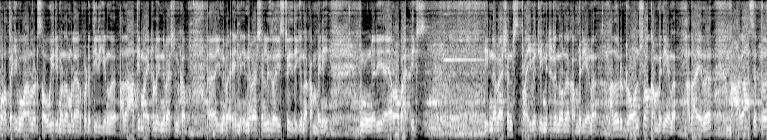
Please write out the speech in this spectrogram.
പുറത്തേക്ക് പോകാനുള്ള ഒരു സൗകര്യമാണ് നമ്മൾ ഏർപ്പെടുത്തിയിരിക്കുന്നത്. അത് ആദ്യമായിട്ടുള്ള ഇന്നോവേഷൻ ഇന്നവേഷനിൽ രജിസ്റ്റർ ചെയ്തിരിക്കുന്ന company aerobatics innovations private limited എന്ന് പറയുന്ന കമ്പനിയാണ് അതൊരു ഡ്രോൺ ഷോ കമ്പനിയാണ് അതായത് ആകാശത്ത്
